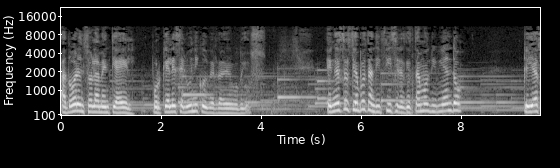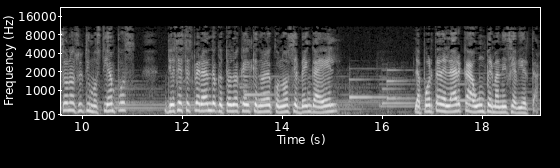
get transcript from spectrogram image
adoren solamente a Él, porque Él es el único y verdadero Dios. En estos tiempos tan difíciles que estamos viviendo, que ya son los últimos tiempos, Dios está esperando que todo aquel que no le conoce venga a Él. La puerta del arca aún permanece abierta.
